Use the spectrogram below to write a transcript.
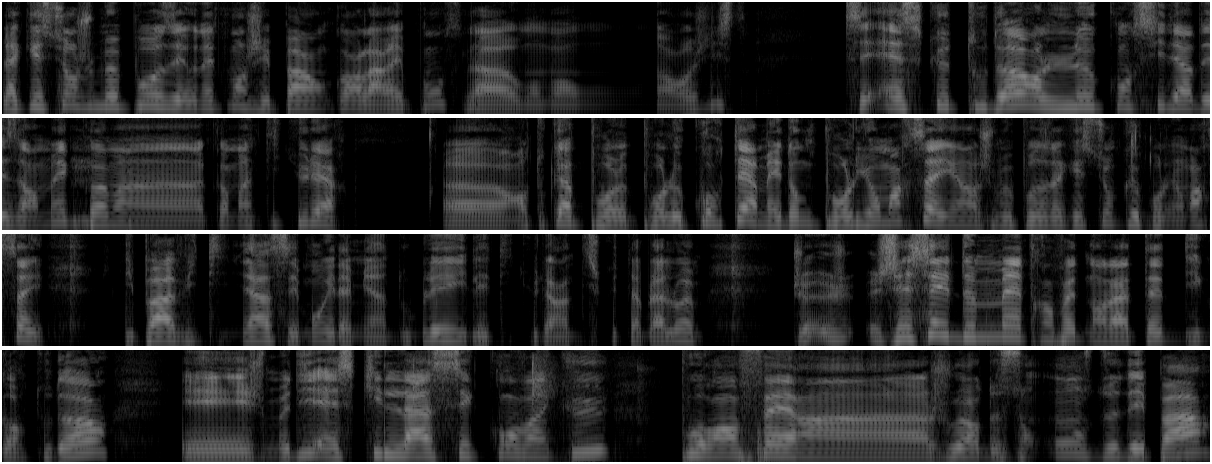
la question que je me pose, et honnêtement, j'ai pas encore la réponse là au moment où on enregistre, c'est est-ce que Tudor le considère désormais comme un, comme un titulaire? Euh, en tout cas pour le, pour le court terme et donc pour Lyon-Marseille. hein. Je me pose la question que pour Lyon-Marseille. Je dis pas Vitinha, c'est bon, il a mis un doublé, il est titulaire indiscutable à l'OM. Je- je- J'essaye de me mettre en fait dans la tête d'Igor Tudor et je me dis est-ce qu'il l'a assez convaincu pour en faire un joueur de son 11 de départ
